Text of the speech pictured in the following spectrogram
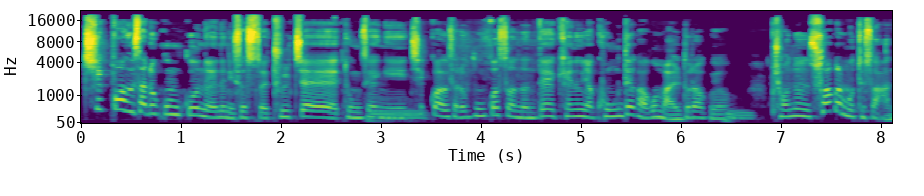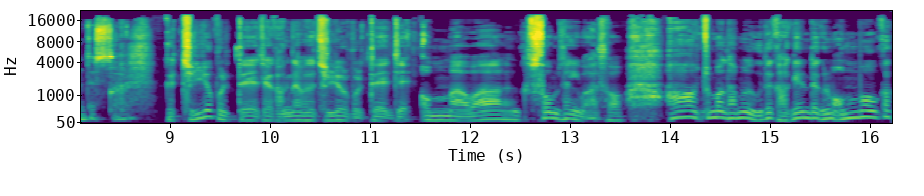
치과 의사를 꿈꾼 애는 있었어요. 둘째 동생이 음. 치과 의사를 꿈꿨었는데 걔는 그냥 공대 가고 말더라고요. 음. 저는 수학을 못해서 안 됐어요. 그 진료 볼 때 제가 강남에서 진료를 볼 때 이제 엄마와 수험생이 와서 아 좀만 하면 의대 가겠는데 그럼 엄마가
